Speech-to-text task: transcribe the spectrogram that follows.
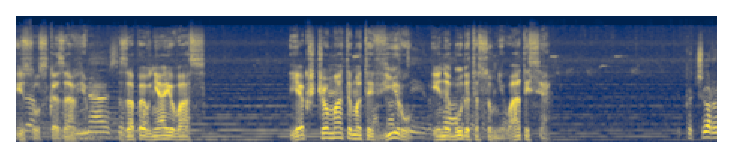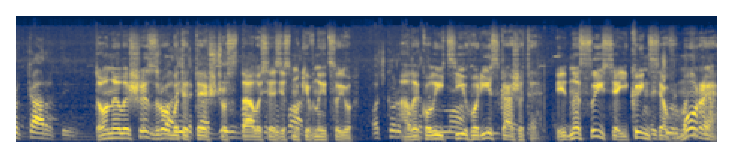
Ісус сказав їм: Запевняю вас, якщо матимете віру і не будете сумніватися, то не лише зробите те, що сталося зі смоківницею, але коли й цій горі скажете піднесися і кинься в море,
